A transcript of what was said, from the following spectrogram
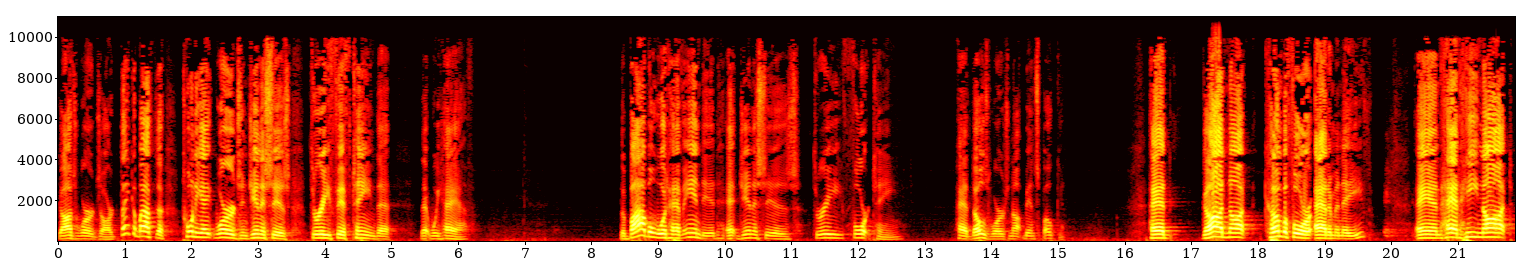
God's words are. Think about the 28 words in Genesis 3:15 that, that we have. The Bible would have ended at Genesis 3:14 had those words not been spoken. Had God not come before Adam and Eve, and had he not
